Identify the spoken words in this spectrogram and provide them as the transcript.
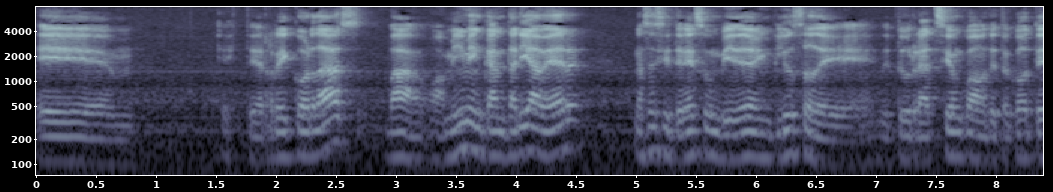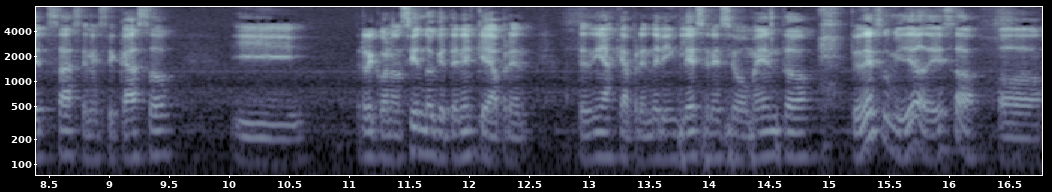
eh, este, ¿Recordás? Va, a mí me encantaría ver no sé si tenés un video incluso de, de tu reacción cuando te tocó Texas en ese caso y reconociendo que tenés que aprender tenías que aprender inglés en ese momento. ¿Tenés un video de eso? O...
